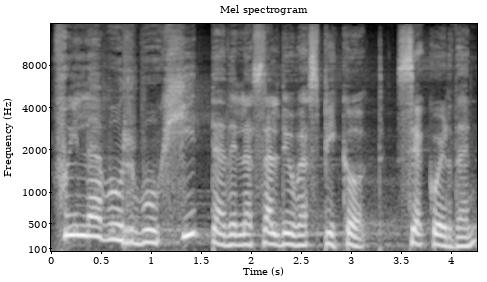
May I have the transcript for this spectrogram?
Fui la burbujita de la sal de uvas picot. ¿Se acuerdan?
